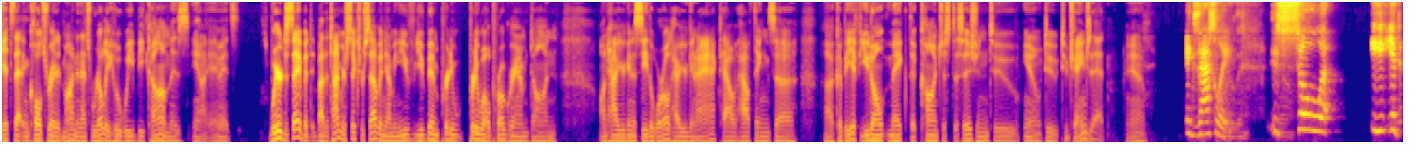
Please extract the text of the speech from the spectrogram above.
gets that enculturated mind. And that's really who we become is, you know, it's, weird to say, but by the time you're six or seven, I mean you've you've been pretty pretty well programmed on on how you're going to see the world, how you're going to act, how how things uh, uh, could be if you don't make the conscious decision to you know to to change that. Yeah, exactly. Yeah. So it, it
